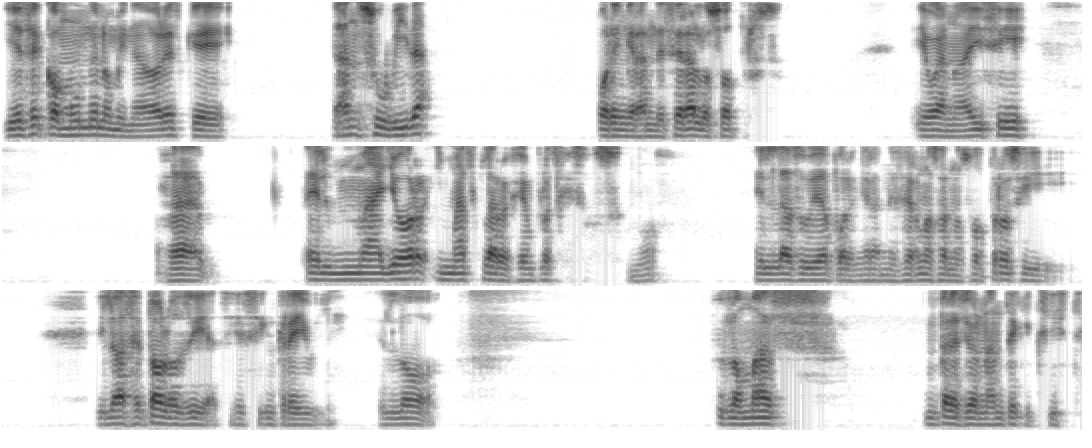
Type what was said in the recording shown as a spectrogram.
Y ese común denominador es que dan su vida por engrandecer a los otros. Y bueno, ahí sí, o sea, el mayor y más claro ejemplo es Jesús, ¿no? Él da su vida por engrandecernos a nosotros y, y lo hace todos los días y es increíble. Es lo, pues lo más impresionante que existe.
